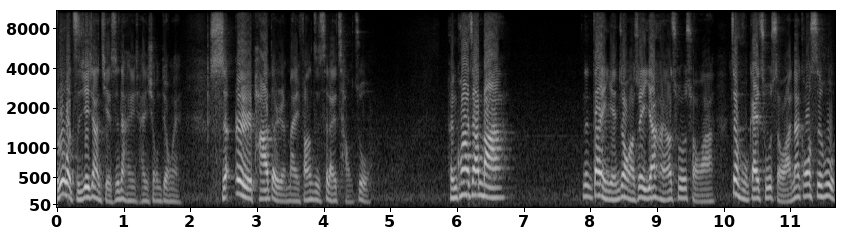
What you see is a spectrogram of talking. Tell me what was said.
我如果直接这样解释，那很很凶凶哎，十二趴的人买房子是来炒作，很夸张吧？那当然很严重啊，所以央行要出手啊，政府该出手啊。那公司户，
